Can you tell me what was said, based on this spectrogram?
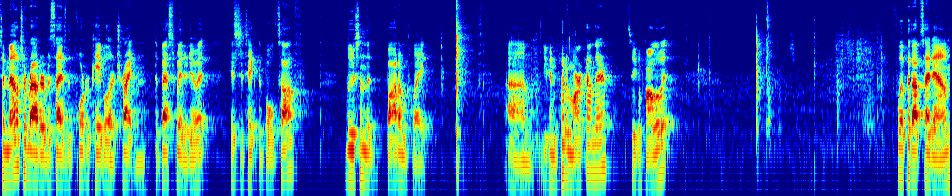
To mount a router besides the Porter cable or Triton, the best way to do it is to take the bolts off, loosen the bottom plate. Um, you can put a mark on there so you can follow it. Flip it upside down.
